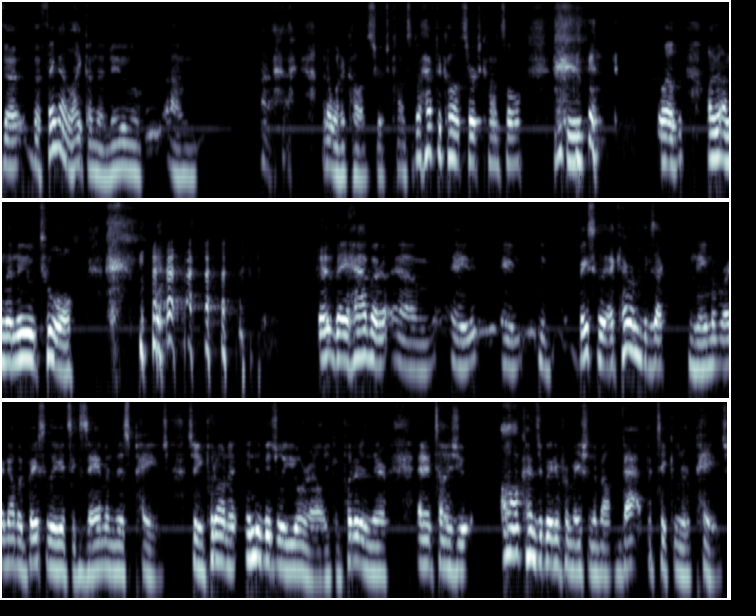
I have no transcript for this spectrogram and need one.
the the thing I like on the new um, I don't want to call it Search Console. Do I have to call it Search Console? well, on, on, the new tool, they have a, um, a a basically I can't remember the exact name of it right now, but basically it's examine this page. So you can put on an individual URL, you can put it in there, and it tells you all kinds of great information about that particular page.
